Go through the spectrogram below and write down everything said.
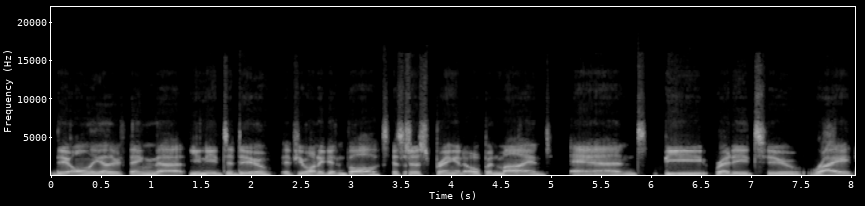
the only other thing that you need to do if you want to get involved is just bring an open mind and be ready to write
